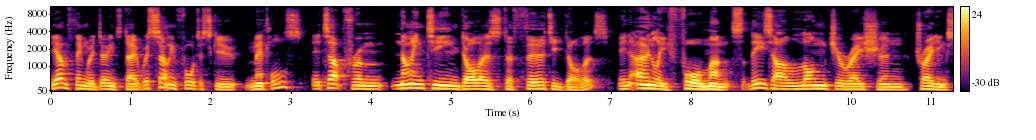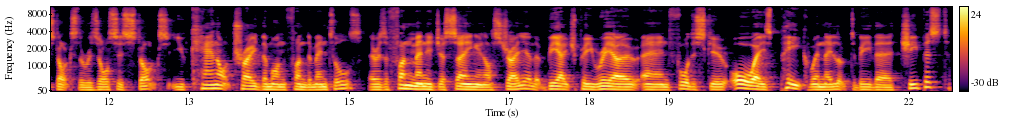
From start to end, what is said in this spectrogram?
The other thing we're doing today, we're selling Fortescue metals. It's up from $19 to $30 in only four months. These are long duration trading stocks, the resources stocks. You cannot trade them on fundamentals. There is a fund manager saying in Australia that BHP, Rio, and Fortescue always peak when they look to be their cheapest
